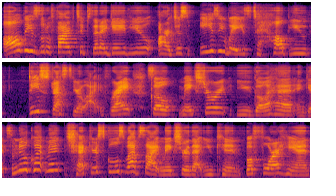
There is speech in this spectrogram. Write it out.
all these little five tips that I gave you are just easy ways to help you de-stress your life, right? So make sure you go ahead and get some new equipment, check your school's website, make sure that you can beforehand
